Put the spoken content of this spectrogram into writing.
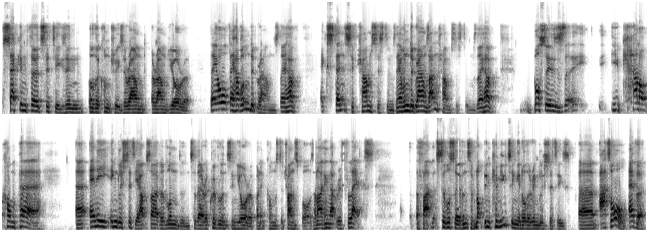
second, third cities in other countries around around Europe, they all they have undergrounds. They have extensive tram systems. They have undergrounds and tram systems. They have buses. You cannot compare uh, any English city outside of London to their equivalents in Europe when it comes to transport. And I think that reflects the fact that civil servants have not been commuting in other English cities um, at all, ever.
